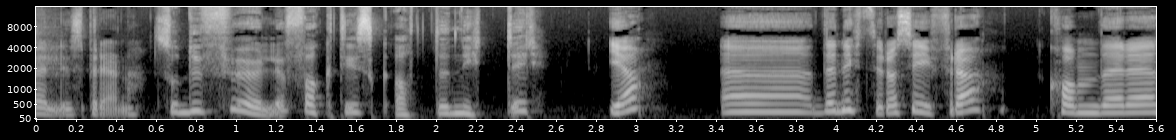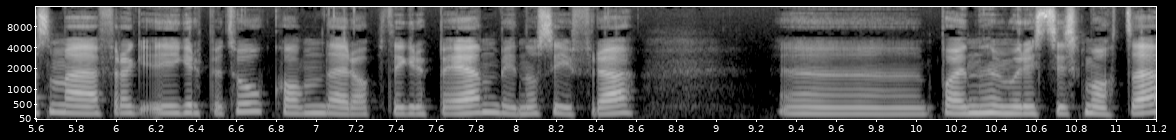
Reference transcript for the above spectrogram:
Veldig inspirerende. Så du føler faktisk at det nytter? Ja. Eh, det nytter å si fra. Kom dere som er fra, i gruppe to, kom dere opp til gruppe én. Begynn å si fra eh, på en humoristisk måte.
